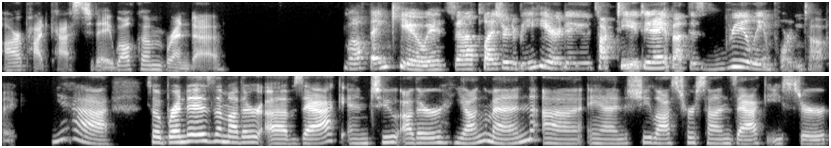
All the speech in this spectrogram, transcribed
our podcast today. Welcome, Brenda. Well, thank you. It's a pleasure to be here to talk to you today about this really important topic. Yeah. So Brenda is the mother of Zac and two other young men. Uh, and she lost her son, Zac Easter,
